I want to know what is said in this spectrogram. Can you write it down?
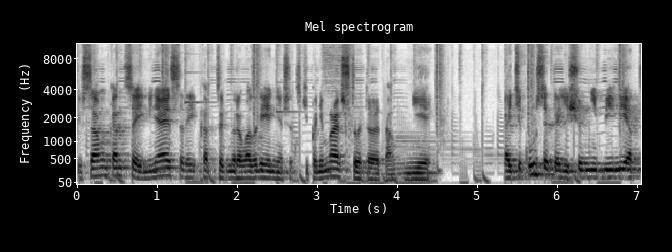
и в самом конце. И меняется ли как-то мировоззрение, все-таки понимают, что это там не IT-курс это еще не билет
